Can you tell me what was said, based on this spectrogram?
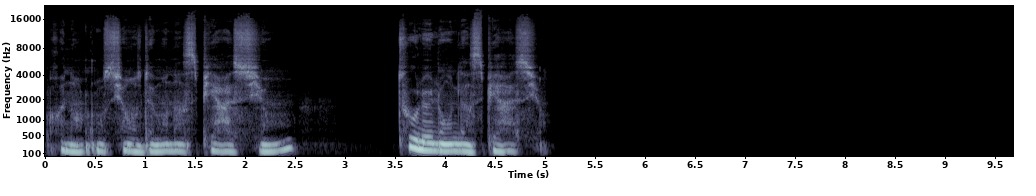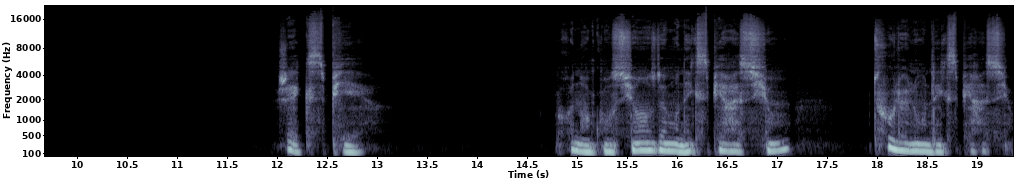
prenant conscience de mon inspiration tout le long de l'inspiration. J'expire, prenant conscience de mon expiration tout le long de l'expiration.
